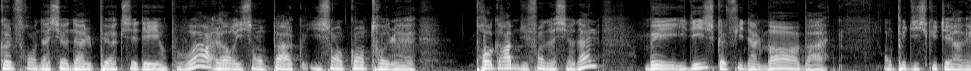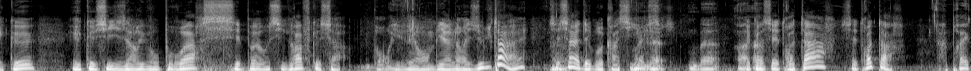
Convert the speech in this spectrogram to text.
que le Front National peut accéder au pouvoir. Alors ils sont pas, ils sont contre le programme du Front National, mais ils disent que finalement, bah, on peut discuter avec eux et que s'ils arrivent au pouvoir, c'est pas aussi grave que ça. Bon, ils verront bien le résultat. Hein. C'est ça la démocratie Ouais, aussi. là, bah, et quand c'est trop tard, c'est trop tard. Après,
